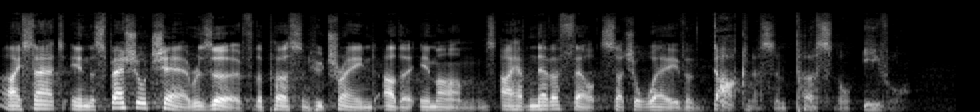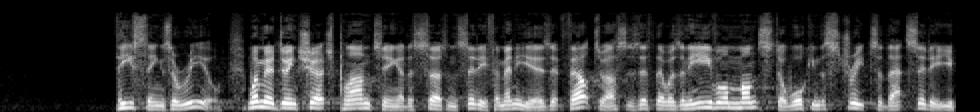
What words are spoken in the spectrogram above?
I sat in the special chair reserved for the person who trained other imams. I have never felt such a wave of darkness and personal evil. These things are real. When we were doing church planting at a certain city for many years, it felt to us as if there was an evil monster walking the streets of that city. You,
